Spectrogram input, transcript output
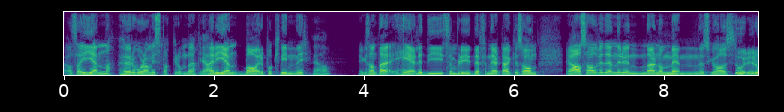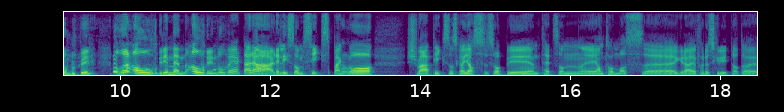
Altså igjen, da. Hør hvordan vi snakker om det. Ja. Det er igjen bare på kvinner. Ja. Ikke sant? Det er hele de som blir definert, det er ikke sånn Ja, så hadde vi den runden der når mennene skulle ha store rumper. Altså det er aldri mennene aldri involvert. Der er det liksom sixpack og svær pikk som skal jazzes opp i en tett sånn Jan Thomas-greie for å skryte at har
